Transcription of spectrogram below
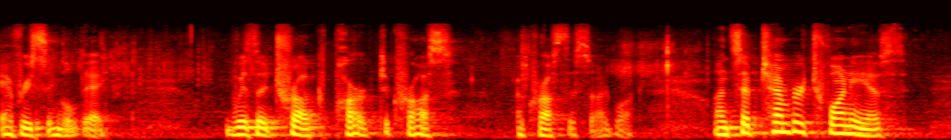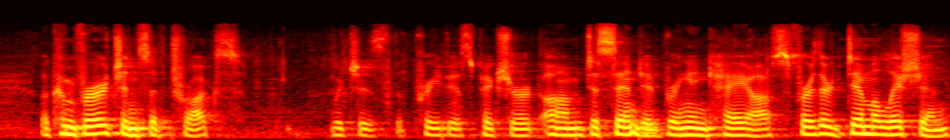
every single day, with a truck parked across, across the sidewalk. On September 20th, a convergence of trucks, which is the previous picture, um, descended, bringing chaos. Further demolition,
